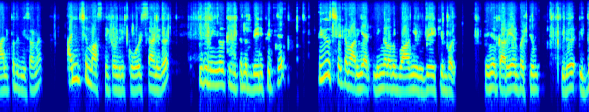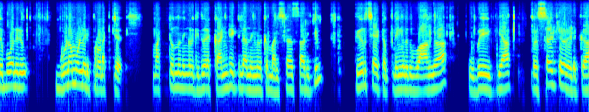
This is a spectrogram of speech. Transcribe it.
നാൽപ്പത് പീസാണ് അഞ്ച് മാസത്തേക്കുള്ള ഒരു കോഴ്സാണിത് ഇത് നിങ്ങൾക്ക് കിട്ടുന്ന ബെനിഫിറ്റ് തീർച്ചയായിട്ടും അറിയാൻ നിങ്ങൾ അത് വാങ്ങി ഉപയോഗിക്കുമ്പോൾ നിങ്ങൾക്ക് അറിയാൻ പറ്റും. ഇത് ഇതുപോലൊരു ഗുണമുള്ള ഒരു പ്രൊഡക്റ്റ് മറ്റൊന്നും നിങ്ങൾക്ക് ഇതുവരെ കണ്ടിട്ടില്ല നിങ്ങൾക്ക് മനസ്സിലാക്കാൻ സാധിക്കും. തീർച്ചയായിട്ടും നിങ്ങൾ ഇത് വാങ്ങുക ഉപയോഗിക്കുക റിസൾട്ടുകൾ എടുക്കുക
